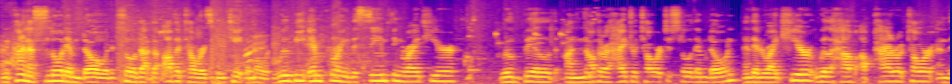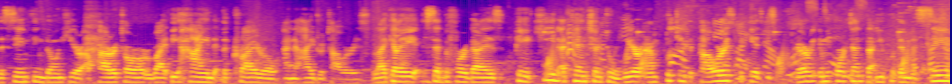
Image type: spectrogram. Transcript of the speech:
and kind of slow them down so that the other towers can take them out. We'll be employing the same thing right here we'll build another hydro tower to slow them down. And then right here we'll have a pyro tower and the same thing down here a pyro tower right behind the cryo and the hydro towers like i said before guys pay keen attention to where i'm putting the towers because it's very important that you put them the same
